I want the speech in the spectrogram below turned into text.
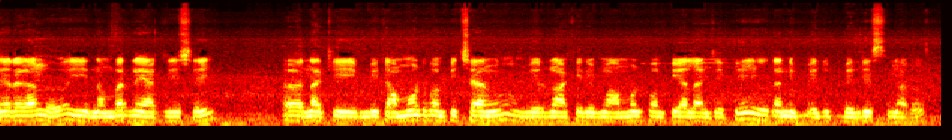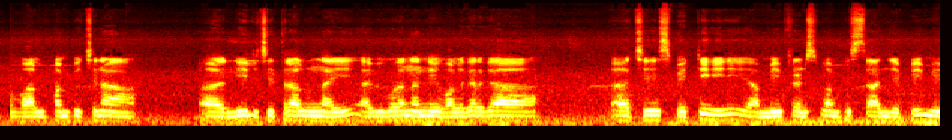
నేరగాళ్ళు ఈ నంబర్ని యాక్ చేసి నాకు మీకు అమౌంట్ పంపించాను మీరు నాకు ఇది మా అమౌంట్ పంపించాలని చెప్పి నన్ను బెది బెదిరిస్తున్నారు. వాళ్ళు పంపించిన నీలి చిత్రాలు ఉన్నాయి. అవి కూడా నన్ను వల్గర్గా చేసి పెట్టి మీ ఫ్రెండ్స్ పంపిస్తా అని చెప్పి మీ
